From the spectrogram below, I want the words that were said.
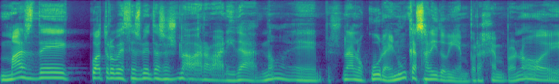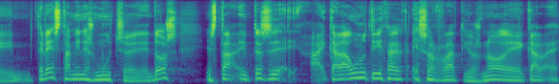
más de cuatro veces ventas es una barbaridad, ¿no? Eh, es una locura y nunca ha salido bien, por ejemplo, ¿no? Tres también es mucho, dos está. Entonces, cada uno utiliza esos ratios, ¿no? Cada-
